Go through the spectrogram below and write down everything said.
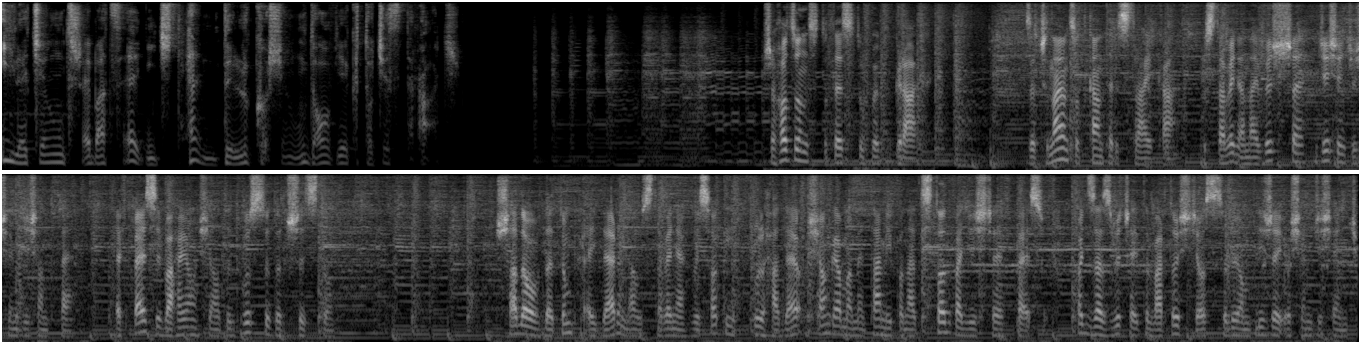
Ile cię trzeba cenić, ten tylko się dowie, kto cię stracił. Przechodząc do testów w grach. Zaczynając od Counter-Strike'a, ustawienia najwyższe 1080p. FPS-y wahają się od 200 do 300. Shadow of the Tomb Raider na ustawieniach wysokich Full HD osiąga momentami ponad 120 fps, choć zazwyczaj te wartości oscylują bliżej 80.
